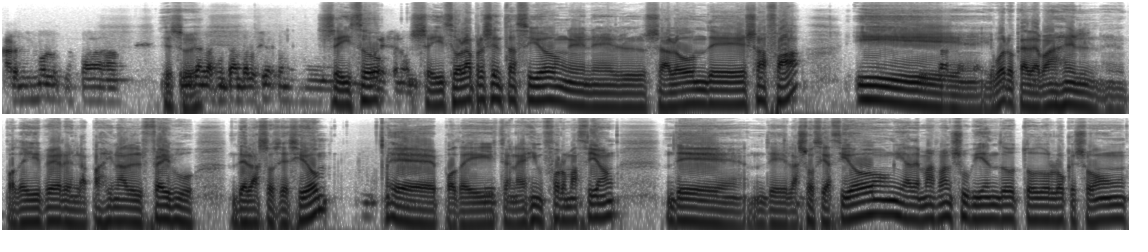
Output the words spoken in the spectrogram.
ahora mismo lo que está Eso en la Junta de Andalucía. se hizo, se hizo la presentación en el salón de Safá. Y, bueno, que además podéis ver en la página del Facebook de la asociación eh, podéis tener información de, de, la asociación y además van subiendo todo lo que son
